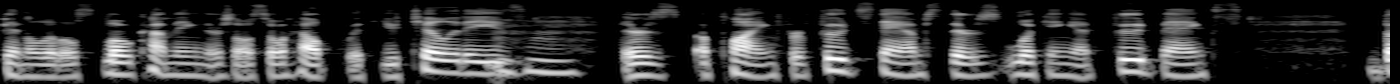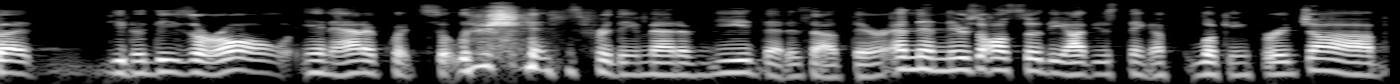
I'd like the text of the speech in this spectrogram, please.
been a little slow coming. There's also help with utilities. Mm-hmm. There's applying for food stamps. There's looking at food banks. But, you know, these are all inadequate solutions for the amount of need that is out there. And then there's also the obvious thing of looking for a job.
